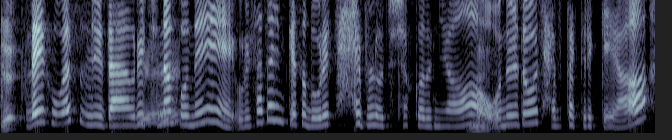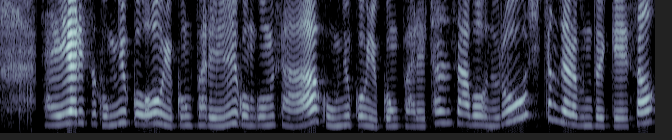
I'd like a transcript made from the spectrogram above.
예. 네, 고맙습니다. 우리 예. 지난번에 우리 사장님께서 노래 잘 불러주셨거든요. 네. 오늘도 잘 부탁드릴게요. 자, ARS 060-608-1004, 060-608-1004번으로 시청자 여러분들께서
